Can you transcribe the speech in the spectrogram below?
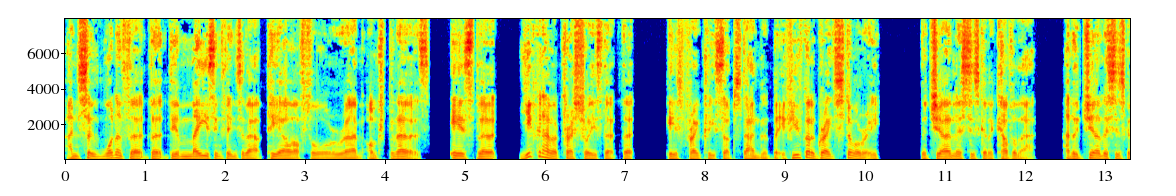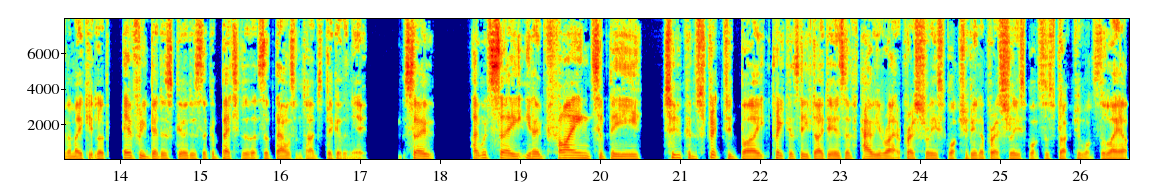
And so one of the, the, the amazing things about PR for um, entrepreneurs is that you can have a press release that, that is frankly substandard. But if you've got a great story, the journalist is going to cover that and the journalist is going to make it look every bit as good as the competitor that's a thousand times bigger than you. So I would say, you know, trying to be too constricted by preconceived ideas of how you write a press release, what should be in a press release, what's the structure, what's the layout.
